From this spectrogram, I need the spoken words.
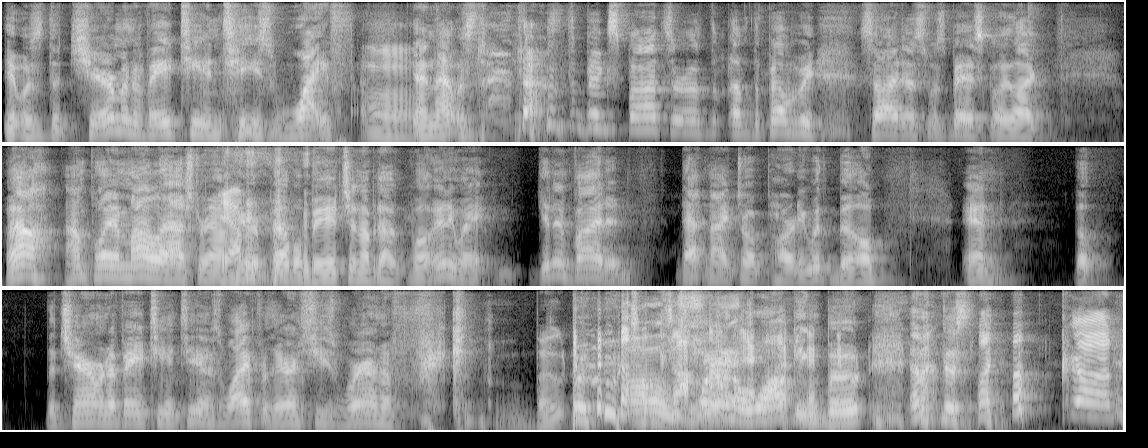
it was the chairman of AT and T's wife, mm. and that was that was the big sponsor of the, of the Pebble Beach. So I just was basically like, "Well, I'm playing my last round Yep. here at Pebble Beach," and I'm done. Well, anyway, get invited that night to a party with Bill, and the the chairman of AT and T and his wife are there, and she's wearing a freaking Boot. Oh, She's wearing a walking boot, and I'm just like, oh God,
